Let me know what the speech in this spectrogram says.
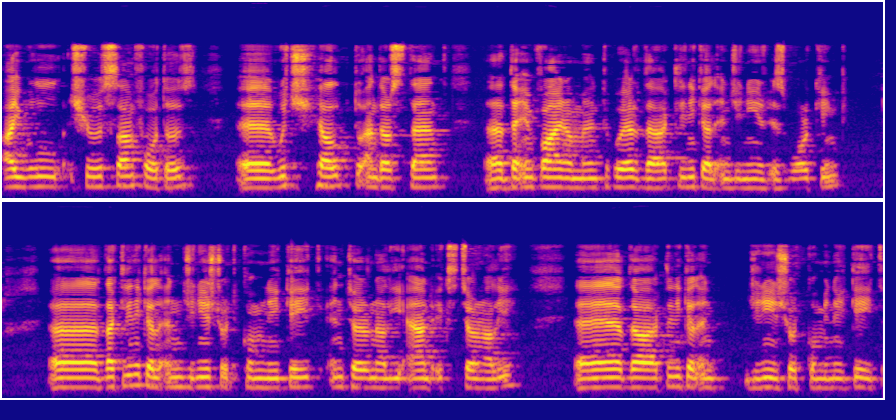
I will show some photos uh, which help to understand uh, the environment where the clinical engineer is working. Uh, the clinical engineer should communicate internally and externally. Uh, the clinical engineer should communicate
